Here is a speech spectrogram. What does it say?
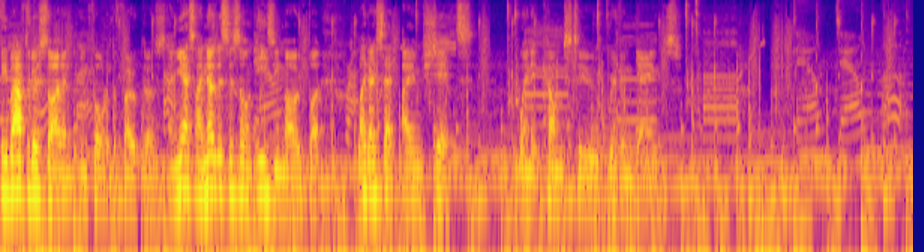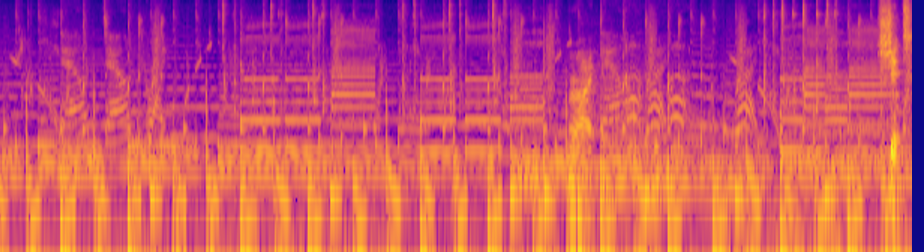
People have to go silent in order to focus. And yes, I know this is on easy mode, but like I said, I am shit when it comes to rhythm games. Right. Right. Down, up, right. Shit.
